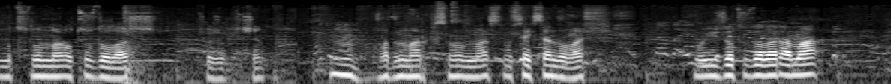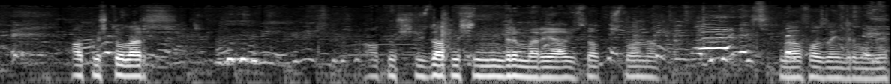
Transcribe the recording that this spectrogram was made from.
Mutluluğunlar 30 dolar çocuk için. Hmm, kadınlar kısmı bunlar. Bu 80 dolar. Bu 130 dolar ama 60 dolar. 60 %60 indirim var ya. %60 dolar daha fazla indirim oluyor.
